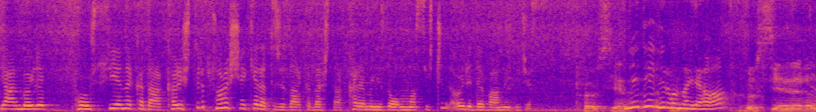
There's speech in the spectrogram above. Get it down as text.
yani böyle pörsüyene kadar karıştırıp sonra şeker atacağız arkadaşlar. Karamelize olması için öyle devam edeceğiz. Pörsiyene Ne denir ona ya? Pörsiyene kadar.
